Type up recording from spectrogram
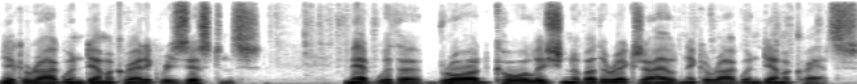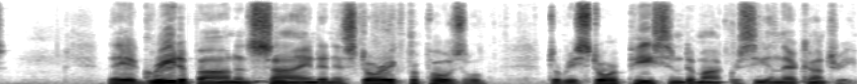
Nicaraguan Democratic Resistance met with a broad coalition of other exiled Nicaraguan Democrats. They agreed upon and signed an historic proposal to restore peace and democracy in their country.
